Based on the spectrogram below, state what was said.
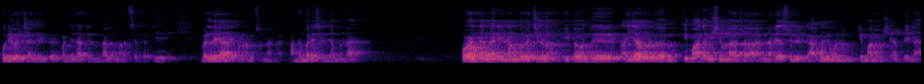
புரி வச்சாங்க. இப்போ கொஞ்ச நேரத்துக்கு முன்னால் மனசை பற்றி வெள்ளையாக இருக்கணும்னு சொன்னாங்க. அந்த மாதிரி செஞ்சோம்னா குழந்தை மாதிரி நம்ம வச்சுக்கணும். இப்போ வந்து ஐயா ஒரு முக்கியமான விஷயம்லாம் நிறைய சொல்லியிருக்கேன் அதுலேயும் ஒன்று முக்கியமான விஷயம் அப்படின்னா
